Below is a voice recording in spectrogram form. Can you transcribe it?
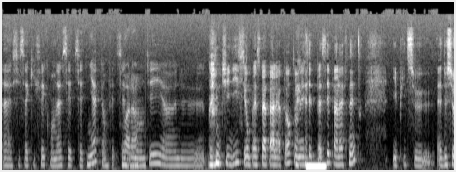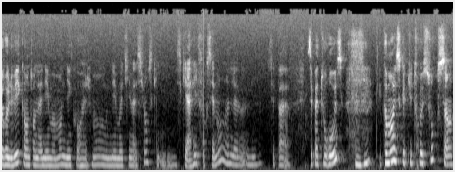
euh, c'est ça qui fait qu'on a cette, cette niaque, en fait, cette volonté euh, de, comme tu dis, si on passe pas par la porte, on essaie de passer par la fenêtre. Et puis de se, de se relever quand on a des moments de découragement ou de démotivation, ce qui, ce qui arrive forcément. Hein, c'est pas, c'est pas tout rose. Mhm. Comment est-ce que tu te ressources hein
